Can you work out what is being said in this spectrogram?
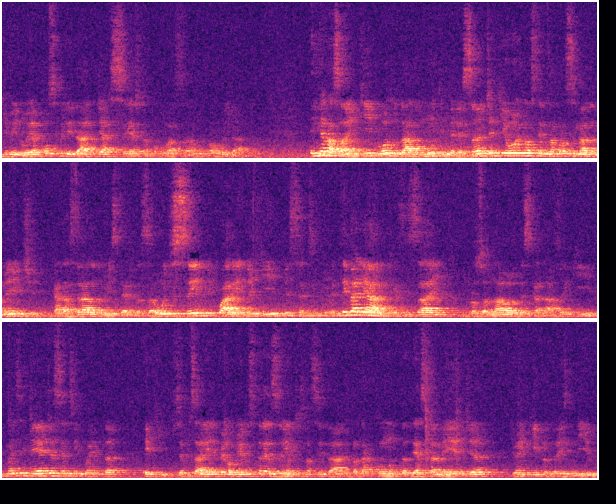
diminui a possibilidade de acesso da população ao cuidado. Em relação à equipe, outro dado muito interessante é que hoje nós temos aproximadamente, cadastrado no Ministério da Saúde, 140 equipes, 150. Tem variado, porque se sai um profissional desse cadastro equipe, mas em média 150 equipes. Você precisaria de pelo menos 300 na cidade para dar conta desta média de uma equipe para 3.000,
